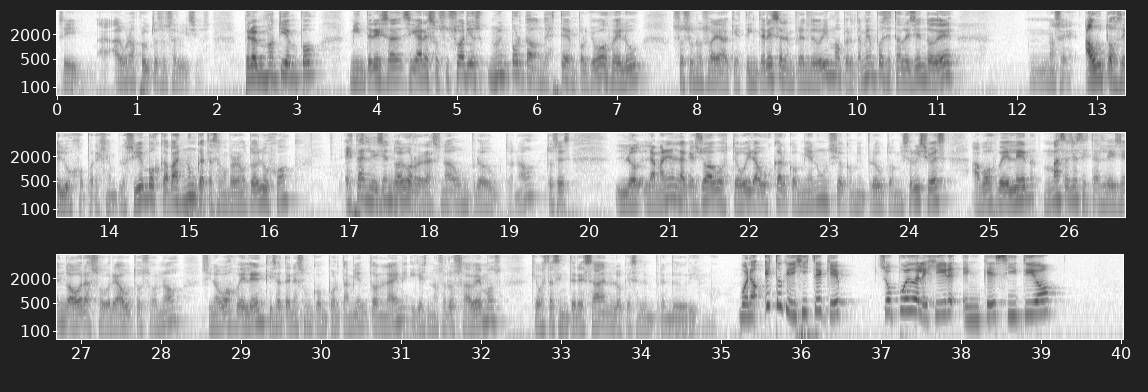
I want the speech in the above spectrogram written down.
sí, algunos productos o servicios. Pero al mismo tiempo me interesa llegar a esos usuarios, no importa dónde estén, porque vos, Belu, sos un usuario que te interesa el emprendedurismo, pero también puedes estar leyendo de, no sé, autos de lujo, por ejemplo. Si bien vos capaz nunca te vas a comprar un auto de lujo, estás leyendo algo relacionado a un producto, ¿no? Entonces, la manera en la que yo a vos te voy a ir a buscar con mi anuncio, con mi producto, mi servicio es a vos Belén, más allá si estás leyendo ahora sobre autos o no, sino vos Belén que ya tenés un comportamiento online y que nosotros sabemos que vos estás interesada en lo que es el emprendedurismo. Bueno, esto que dijiste que yo puedo elegir en qué sitio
